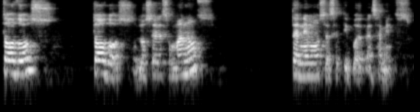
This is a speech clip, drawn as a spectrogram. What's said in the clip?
Todos, todos los seres humanos tenemos ese tipo de pensamientos.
